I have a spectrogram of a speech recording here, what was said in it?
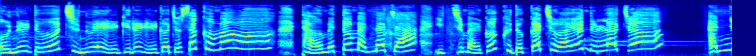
오늘도 준우의 일기를 읽어줘서 고마워. 다음에 또 만나자. 잊지 말고 구독과 좋아요 눌러줘. 안녕.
